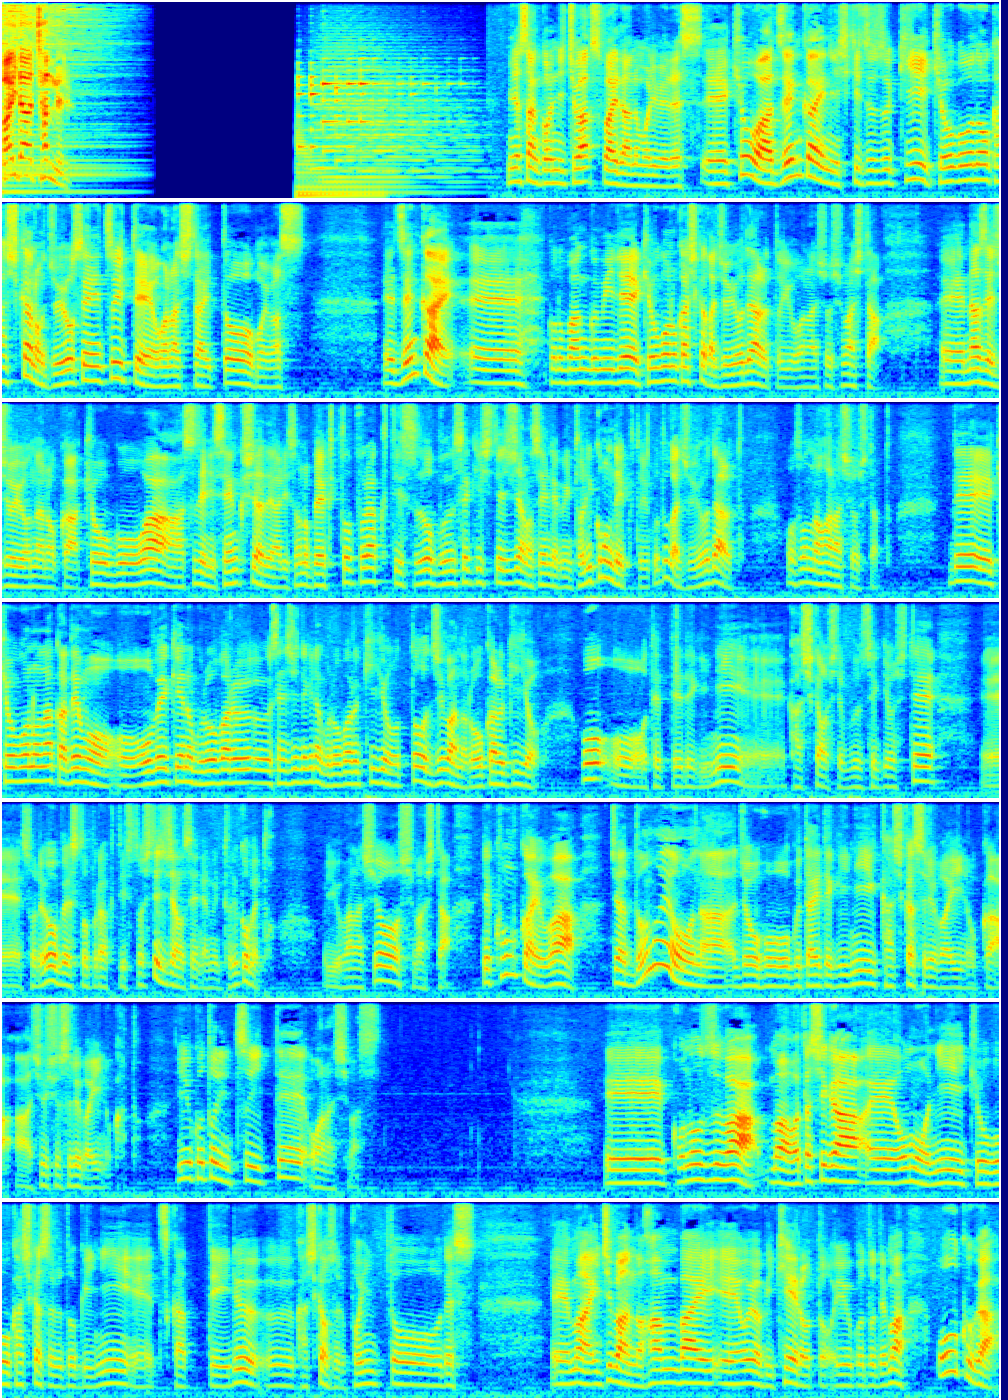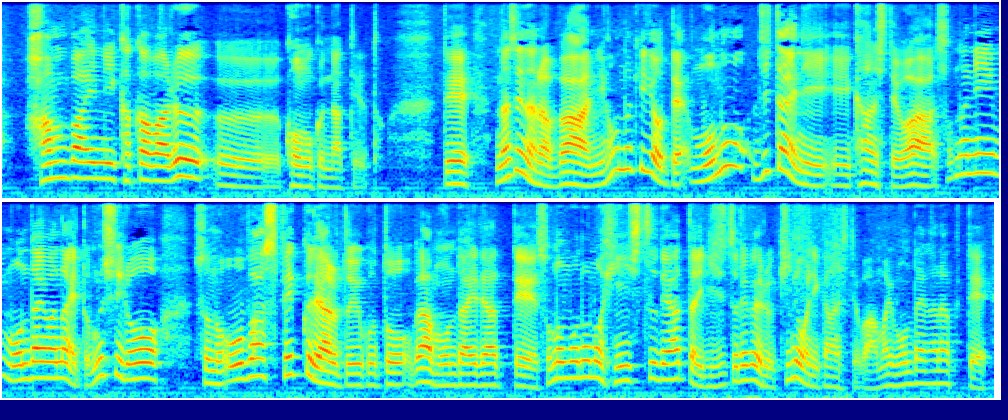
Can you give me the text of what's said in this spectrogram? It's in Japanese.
スパイダーチャンネル。皆さんこんにちは。スパイダーの森部です、えー、今日は前回に引き続き競合の可視化の重要性についてお話したいと思います、えー、前回、えー、この番組で競合の可視化が重要であるというお話をしました。えー、なぜ重要なのか。競合はすでに先駆者でありそのベクトプラクティスを分析して自社の戦略に取り込んでいくということが重要であると。そんなお話をしたと。で競合の中でも欧米系のグローバル先進的なグローバル企業と地場のローカル企業を徹底的に可視化をして分析をしてそれをベストプラクティスとして自社の戦略に取り込めという話をしました。で今回はじゃあどのような情報を具体的に可視化すればいいのか収集すればいいのかということについてお話しします。えー、この図は、まあ、私が、えー、主に競合を可視化するときに、えー、使っている可視化をするポイントです。えー、まあ一番の販売、えー、および経路ということで、まあ、多くが販売に関わる項目になっていると。でなぜならば日本の企業って物自体に関してはそんなに問題はないとむしろそのオーバースペックであるということが問題であってそのものの品質であったり技術レベル機能に関してはあまり問題がなくて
